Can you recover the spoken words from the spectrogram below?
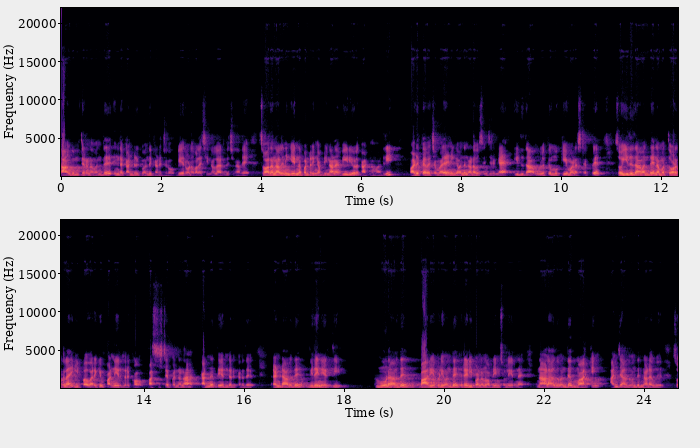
தாங்கும் திறனை வந்து இந்த கன்றுக்கு வந்து கிடைச்சிரும். வேரோட வளர்ச்சி நல்லா இருந்துச்சுனாவே. ஸோ அதனால நீங்க என்ன பண்றீங்க அப்படின்னா நான் வீடியோவில் காட்டின மாதிரி படுக்க வச்ச மாதிரி நீங்க வந்து நடவு செஞ்சிருங்க. இதுதான் உங்களுக்கு முக்கியமான ஸ்டெப்பு ஸோ இதுதான் வந்து நம்ம தோட்டத்துல இப்போ வரைக்கும் பண்ணியிருந்திருக்கோம். ஃபர்ஸ்ட் ஸ்டெப் என்னன்னா கண்ணு தேர்ந்தெடுக்கிறது. ரெண்டாவது விதை நேர்த்தி. மூணாவது பார் எப்படி வந்து ரெடி பண்ணணும் அப்படின்னு சொல்லியிருந்தேன். நாலாவது வந்து மார்க்கிங் அஞ்சாவது வந்து நடவு. ஸோ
